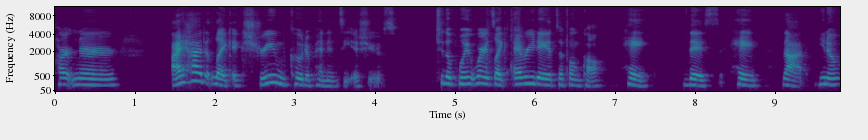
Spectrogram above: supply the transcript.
partner. I had like extreme codependency issues to the point where it's like every day it's a phone call. Hey, this, hey, that, you know?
